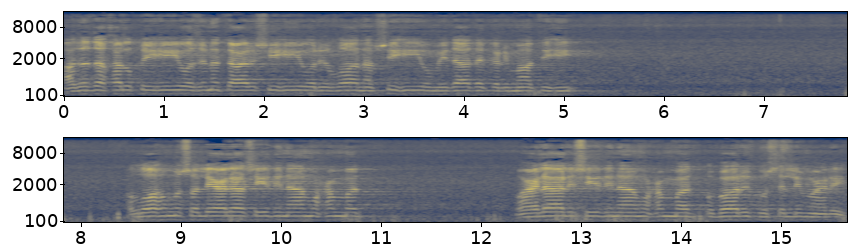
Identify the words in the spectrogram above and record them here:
عدد خلقه وزنة عرشه ورضا نفسه ومداد كلماته اللهم صل على سيدنا محمد وعلى آل سيدنا محمد وبارك وسلم عليه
